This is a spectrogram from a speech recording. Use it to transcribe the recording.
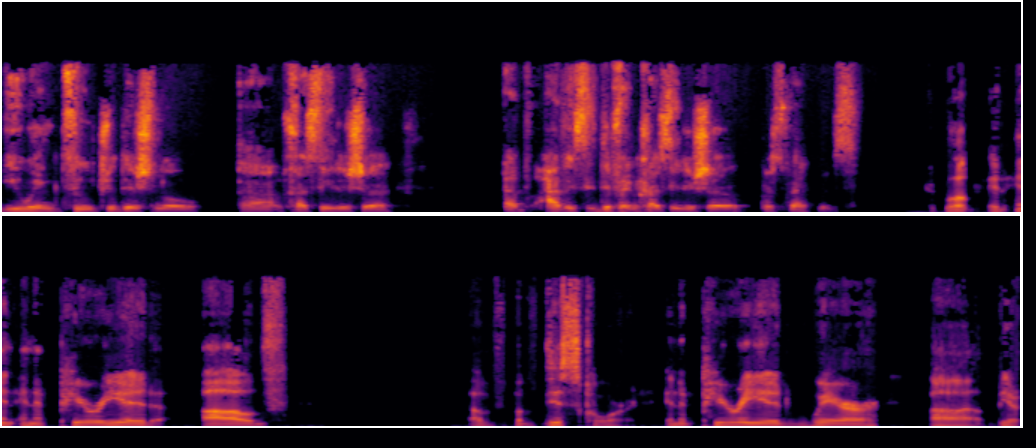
viewing to traditional uh, Hasidic, uh, obviously different Hasidic perspectives. Well, in, in, in, a period of, of of discord, in a period where uh, you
